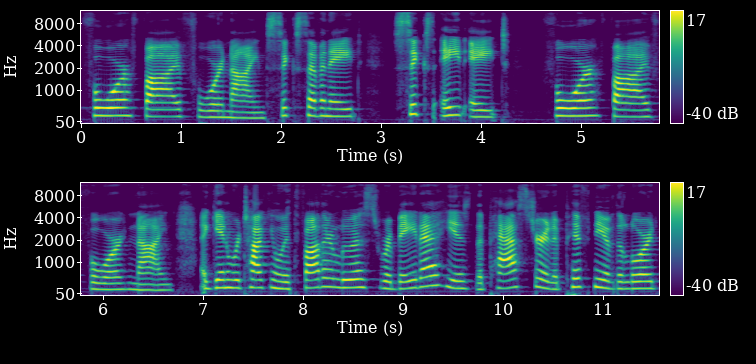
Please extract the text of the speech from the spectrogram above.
4549. 678 688 4549. Again, we're talking with Father Lewis Rabayda. He is the pastor at Epiphany of the Lord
